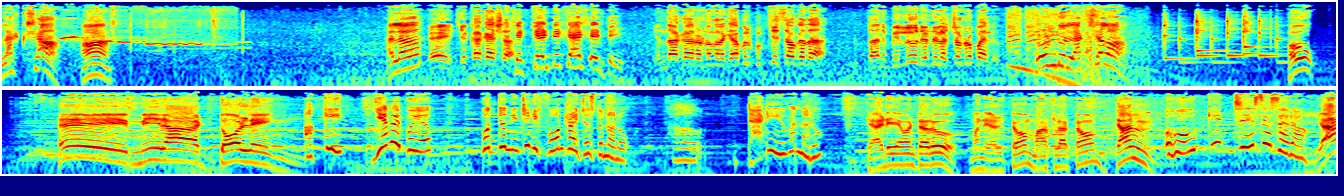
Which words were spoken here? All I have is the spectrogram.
లక్ష? ఆ, హలో? ఏయ్ చెక్కా క్యాషా? చెక్ ఏంటి క్యాష్ ఏంటి? ఇందాక రెండు వందల క్యాబులు బుక్ చేసావు కదా. దాని బిల్లు రెండు లక్షల రూపాయలు. రెండు లక్షల? ఓ హే మీరా డార్లింగ్. అక్కి ఏమైపోయా? పొద్దు నుంచి నీ ఫోన్ ట్రై చేస్తున్నాను. ఆ, డాడీ ఏమన్నారు? డాడీ ఏమంటారు? మన వెళ్ళటం మాట్లాడటం డన్. ఓకే చేసేసారా? యా.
